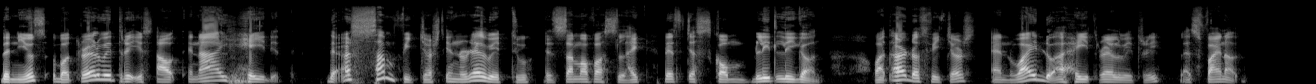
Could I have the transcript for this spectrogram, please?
The news about Railway 3 is out and I hate it. There are some features in Railway 2 that some of us like that's just completely gone. What are those features and why do I hate Railway 3? Let's find out.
